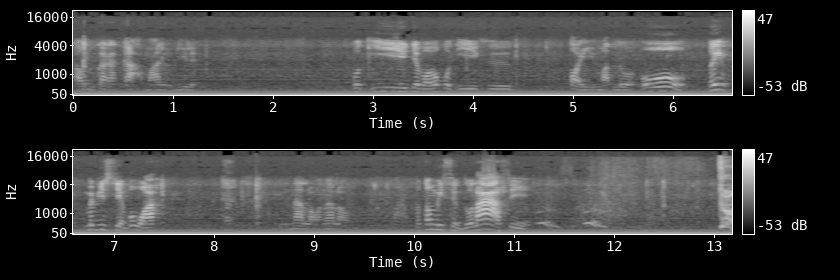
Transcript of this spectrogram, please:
เอาดูกากากะมาอยู่นี่เลยกด E จะบอกว่ากด E คือ ต่อยหมัดเลยโอ้เฮ้ยไม่มีเสียงปะวะหรือน่าร้อนน่าร้อนมันต้องมีเสียงโดล่าสิกู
